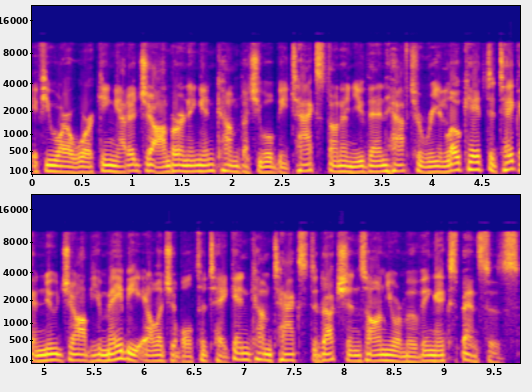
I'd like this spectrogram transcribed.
If you are working at a job earning income that you will be taxed on and you then have to relocate to take a new job you may be eligible to take income tax deductions on your moving expenses.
